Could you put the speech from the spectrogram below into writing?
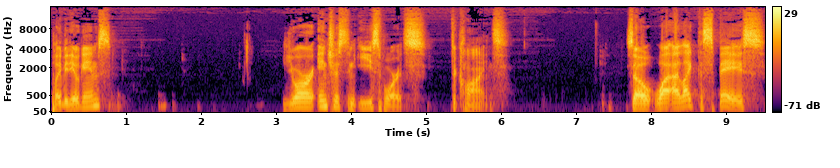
play video games. Your interest in esports declines. So while I like the space,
